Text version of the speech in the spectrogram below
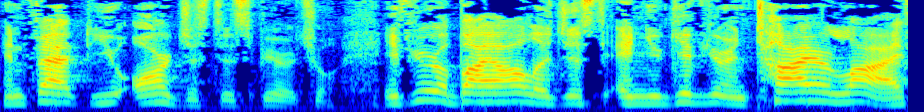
In fact, you are just as spiritual. If you're a biologist and you give your entire life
